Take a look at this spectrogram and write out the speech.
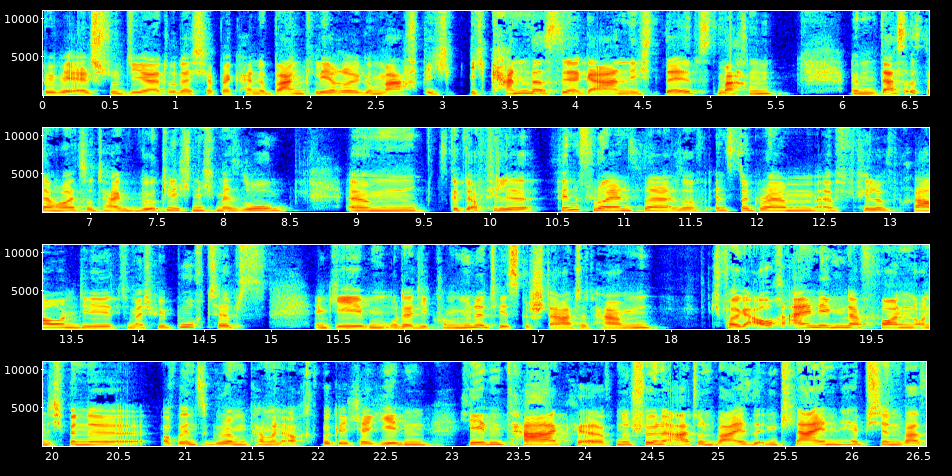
BWL studiert oder ich habe ja keine Banklehre gemacht. Ich, ich kann das ja gar nicht selbst machen. Ähm, das ist ja heutzutage wirklich nicht mehr so. Ähm, es gibt auch viele Finfluencer, also auf Instagram, äh, viele Frauen, die zum Beispiel Buchtipps geben oder die Communities gestartet haben. Ich folge auch einigen davon und ich finde, auf Instagram kann man auch wirklich ja jeden, jeden Tag äh, auf eine schöne Art und Weise in kleinen Häppchen was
